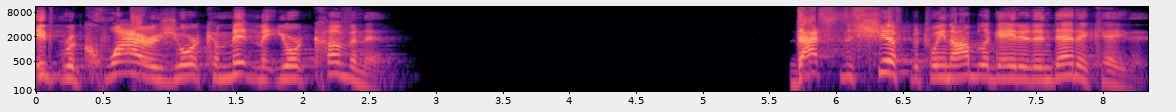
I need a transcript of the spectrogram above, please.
It requires your commitment, your covenant. That's the shift between obligated and dedicated.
